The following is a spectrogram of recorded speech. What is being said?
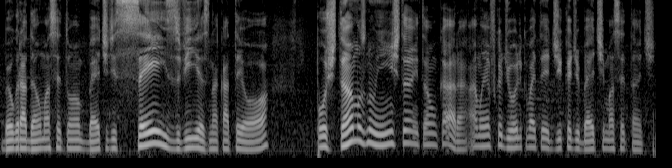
Belgradão macetou uma bet de seis vias na KTO. Postamos no Insta, então, cara, amanhã fica de olho que vai ter dica de bet macetante.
